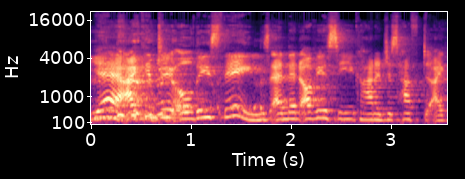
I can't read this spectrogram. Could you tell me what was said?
yeah i can do all these things. And then obviously you kind of just have to i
